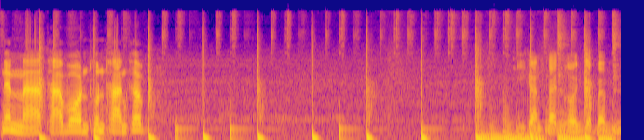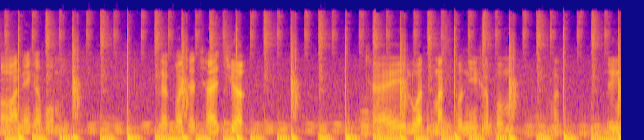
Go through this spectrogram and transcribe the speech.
แน่นหนาถาวรทนทานครับวิธีการตัดก็จะแบบประมาณนี้ครับผม แล้วก็จะใช้เชือก ใช้ลวดมัดตัวนี้ครับผมมัดดึง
